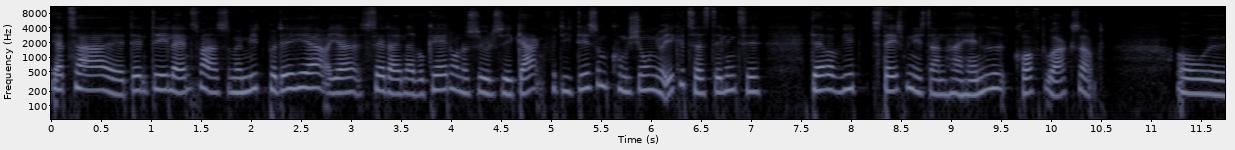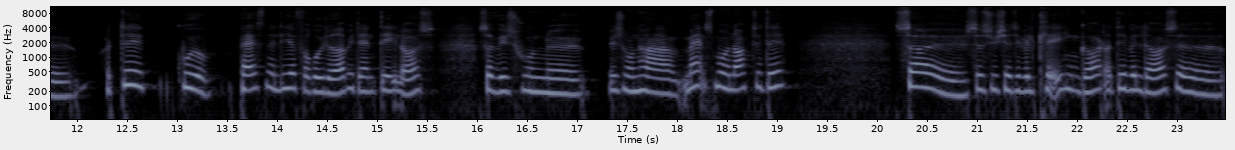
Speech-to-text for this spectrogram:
jeg tager øh, den del af ansvaret, som er mit på det her, og jeg sætter en advokatundersøgelse i gang, fordi det, som kommissionen jo ikke har taget stilling til, det er, hvorvidt statsministeren har handlet groft uaksomt. Og, øh, og det kunne jo passende lige at få ryddet op i den del også. Så hvis hun, øh, hvis hun har mandsmod nok til det, så, øh, så synes jeg, det vil klæde hende godt, og det vil da også øh,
